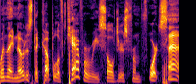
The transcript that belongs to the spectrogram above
when they noticed a couple of cavalry soldiers from Fort, uh,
